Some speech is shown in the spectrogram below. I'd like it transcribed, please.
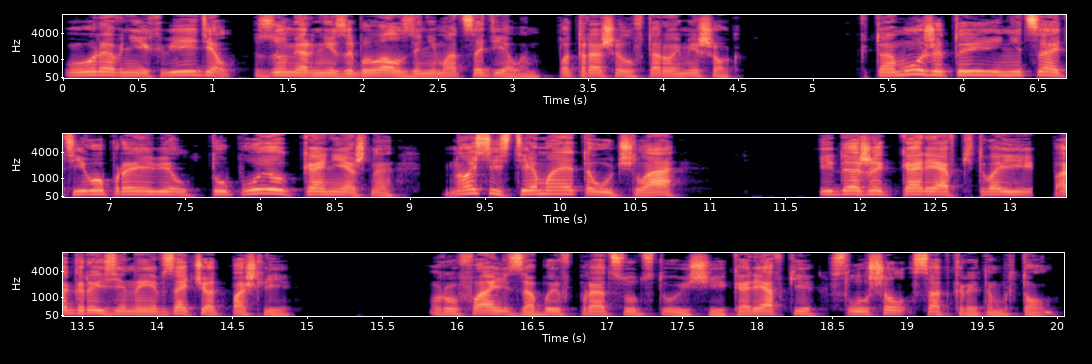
Уровни их видел?» Зумер не забывал заниматься делом, потрошил второй мешок. К тому же ты инициативу проявил. Тупую, конечно, но система это учла. И даже корявки твои, погрызенные в зачет, пошли. Руфаль, забыв про отсутствующие корявки, слушал с открытым ртом.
